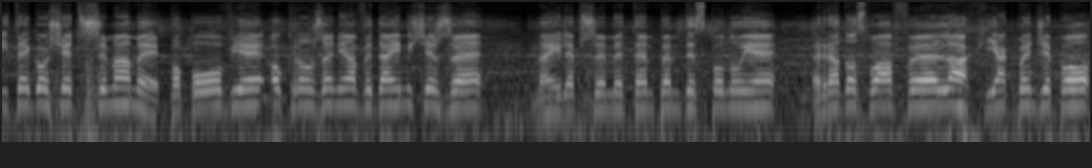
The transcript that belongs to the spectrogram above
i tego się trzymamy. Po połowie okrążenia wydaje mi się, że najlepszym tempem dysponuje Radosław Lach. Jak będzie po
